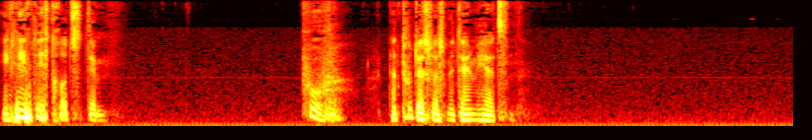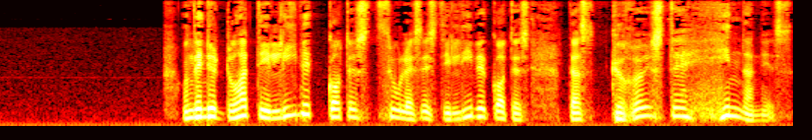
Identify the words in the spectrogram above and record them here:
ich liebe dich trotzdem. Puh, dann tut das was mit deinem Herzen. Und wenn du dort die Liebe Gottes zulässt, ist die Liebe Gottes das größte Hindernis.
